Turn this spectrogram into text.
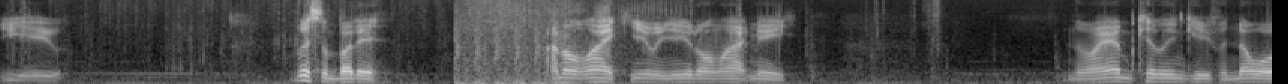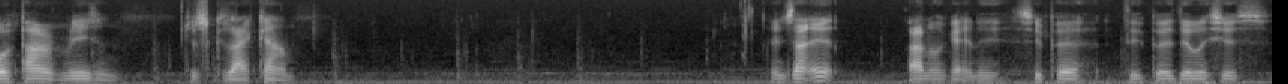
You. Listen, buddy. I don't like you and you don't like me. No, I am killing you for no apparent reason. Just because I can. Is that it? I don't get any super, duper delicious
